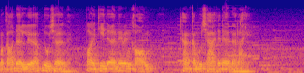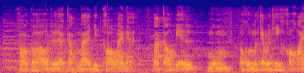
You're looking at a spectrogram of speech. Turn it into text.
มาเก้าเดินเรือครับดูเชิง ปล่อยทีเดินให้เป็นของทางกัมพูชาจะเดินอะไร เขาก็เอาเรือกลับมายึดคอไว้นะมาเก้าเปลี่ยนมุมเอาขุนมาเก็บไว้ที่คอควาย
